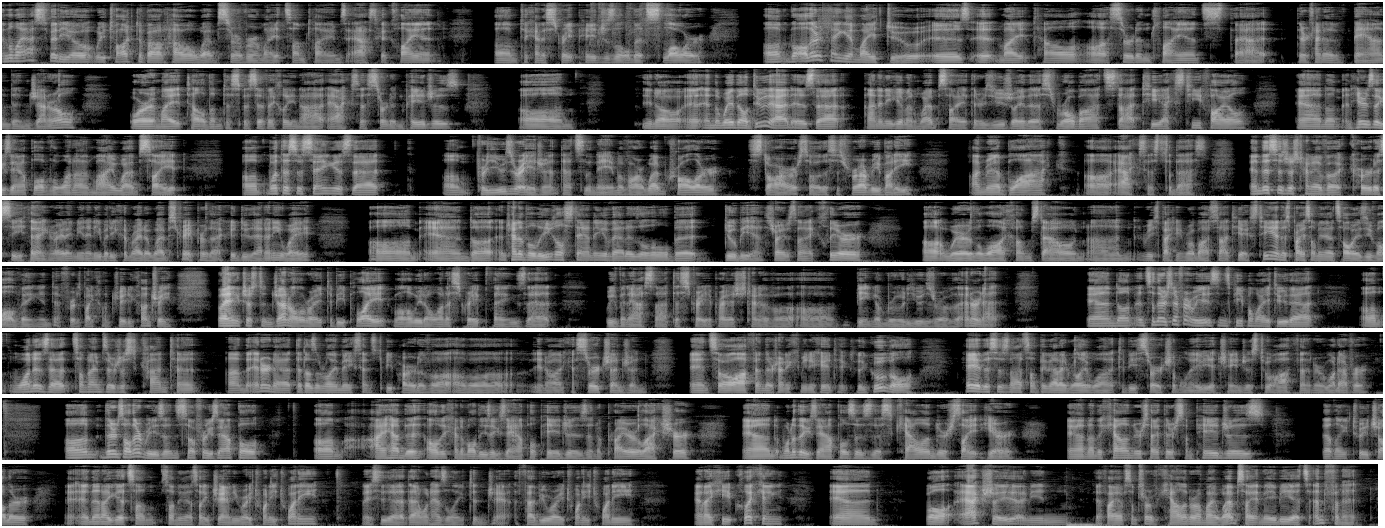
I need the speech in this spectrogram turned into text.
In the last video, we talked about how a web server might sometimes ask a client um, to kind of scrape pages a little bit slower. Um, the other thing it might do is it might tell uh, certain clients that they're kind of banned in general, or it might tell them to specifically not access certain pages. Um, you know, and, and, the way they'll do that is that on any given website, there's usually this robots.txt file. And, um, and here's an example of the one on my website. Um, what this is saying is that um, for user agent, that's the name of our web crawler star, so this is for everybody, I'm going to block uh, access to this. And this is just kind of a courtesy thing, right? I mean, anybody could write a web scraper that could do that anyway. Um, and, uh, and kind of the legal standing of that is a little bit dubious, right? It's not clear uh, where the law comes down on respecting robots.txt, and it's probably something that's always evolving and differs by country to country. But I think just in general, right, to be polite, well, we don't want to scrape things that we've been asked not to scrape, right? It's just kind of a, a being a rude user of the internet. And, um, and so there's different reasons people might do that. Um, one is that sometimes there's just content on the internet that doesn't really make sense to be part of a, of a you know like a search engine and so often they're trying to communicate to Google hey, this is not something that I really want to be searchable. Maybe it changes too often or whatever. Um, there's other reasons. So for example, um, I had the, all the kind of all these example pages in a prior lecture. And one of the examples is this calendar site here. And on the calendar site, there's some pages that link to each other. And then I get some something that's like January 2020. And I see that that one has a link to Jan February 2020. And I keep clicking. And well, actually, I mean, if I have some sort of calendar on my website, maybe it's infinite.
